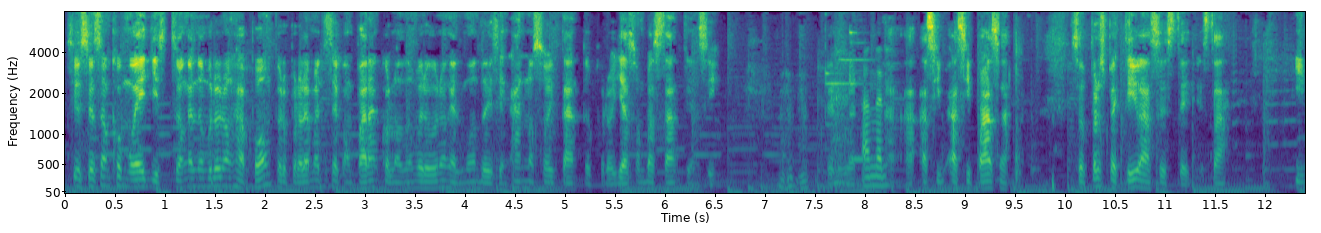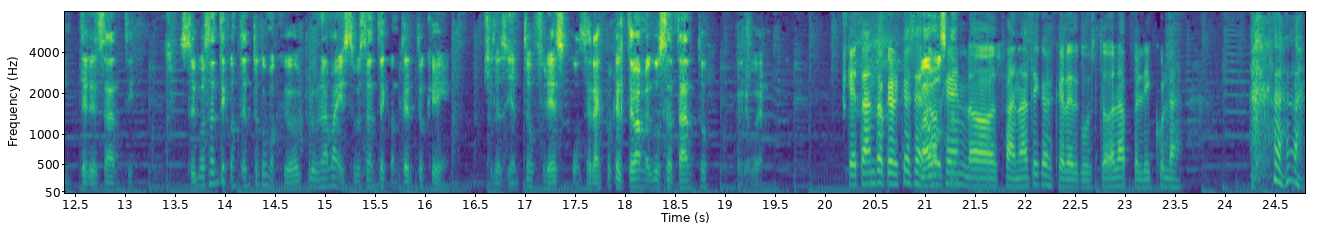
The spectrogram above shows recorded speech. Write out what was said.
si ustedes son como ellos, son el número uno en Japón, pero probablemente se comparan con los número uno en el mundo. Dicen, ah, no soy tanto, pero ya son bastante en sí. Pero bueno, así, así pasa. Son perspectivas, este, está, interesante. Estoy bastante contento como quedó el programa y estoy bastante contento que, lo siento fresco. Será porque el tema me gusta tanto, pero bueno. ¿Qué tanto crees que se enojen los fanáticos que les gustó la película?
